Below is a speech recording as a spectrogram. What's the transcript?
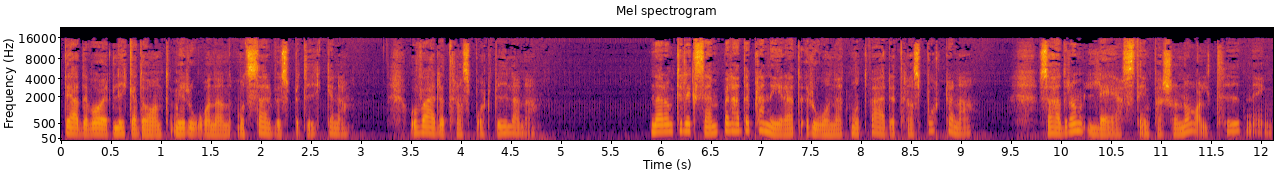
Det hade varit likadant med rånen mot servusbutikerna och värdetransportbilarna. När de till exempel hade planerat rånet mot värdetransporterna så hade de läst i en personaltidning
